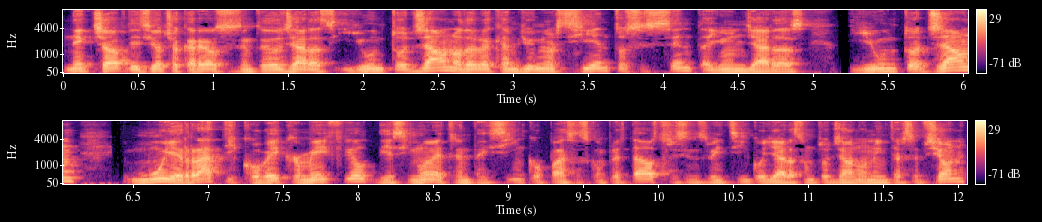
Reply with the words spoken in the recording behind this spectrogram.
Nick Chubb, 18 carreras, 62 yardas y un touchdown. Odell Beckham Jr., 161 yardas y un touchdown. Muy errático. Baker Mayfield, 19 35 pases completados, 325 yardas, un touchdown, una intercepción.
